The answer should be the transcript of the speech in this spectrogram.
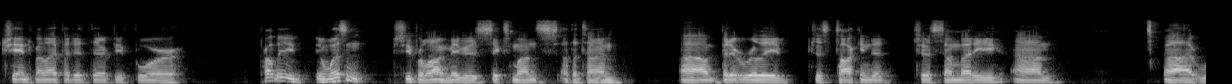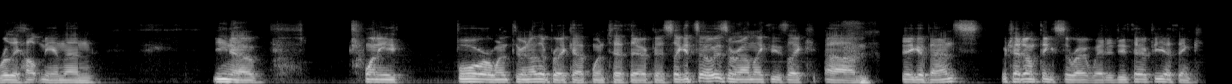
changed my life. I did therapy for probably it wasn't super long maybe it was six months at the time. Um, but it really just talking to to somebody um, uh, really helped me. And then you know 24 went through another breakup went to a therapist. Like it's always around like these like um, big events which I don't think is the right way to do therapy. I think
